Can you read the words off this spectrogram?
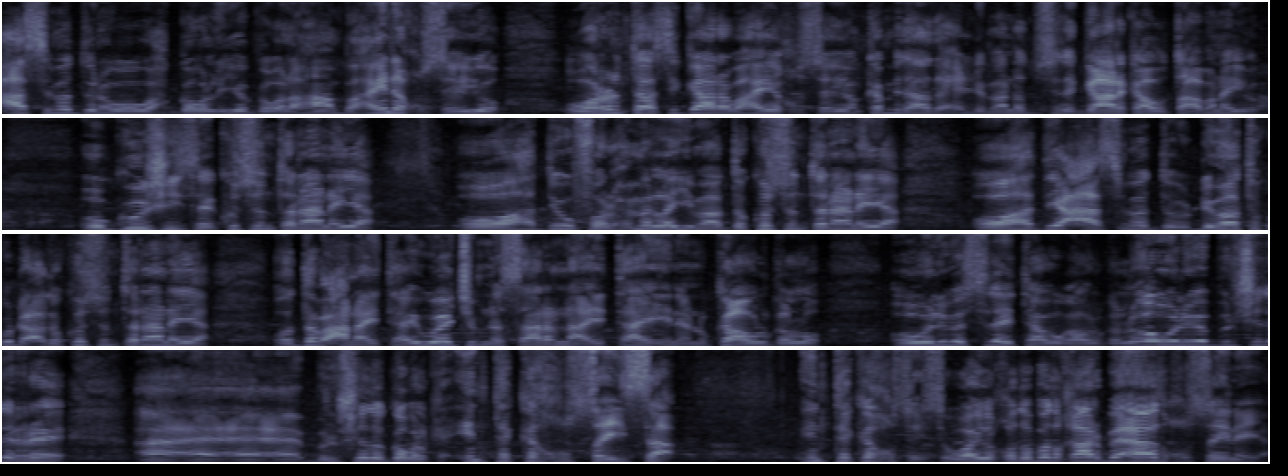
caasimadduna waa wax gobol iyo gobol ahaanba hayna khuseeyo oo runtaasi gaaraba hay khuseeyo ka mid ahada xildhibaanadu sida gaarkaa u taabanayo oo guushiisa ku suntanaanaya oo haddii uu foolxumo la yimaado ku suntanaanaya oo haddii caasimaddu dhibaato ku dhacdo ku suntanaanaya oo dabcan ay tahay waajibna saaranna ay tahay inaynu ka hawlgallo oo weliba siday tahay uga hawlgallo oo weliba bulshada ree bulshada gobolka inta ka khusaysa inta ka khusaysa. Waayo qodobada qaar baa aad khusaynaya.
